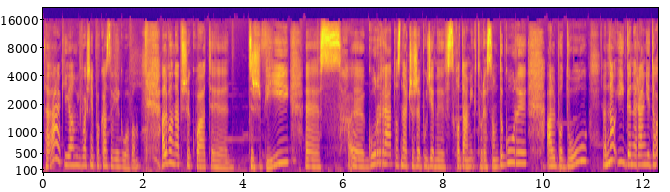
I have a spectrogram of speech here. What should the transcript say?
Tak, i on mi właśnie pokazuje głową. Albo na przykład e, drzwi, e, e, góra, to znaczy, że pójdziemy schodami, które są do góry, albo dół. No i generalnie, do,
